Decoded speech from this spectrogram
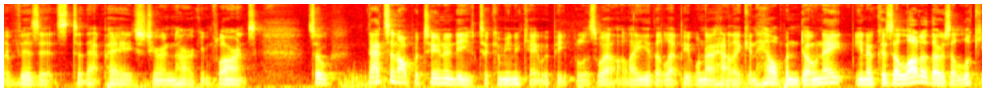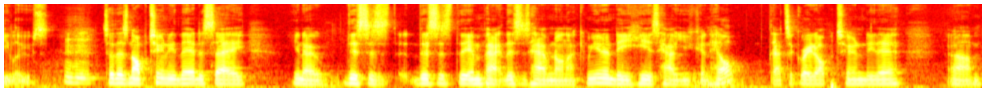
of visits to that page during Hurricane Florence. So that's an opportunity to communicate with people as well. Like either let people know how they can help and donate, you know, because a lot of those are looky loos. Mhm. So there's an opportunity there to say, you know, this is this is the impact this is having on our community. Here's how you can help. That's a great opportunity there. Um,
